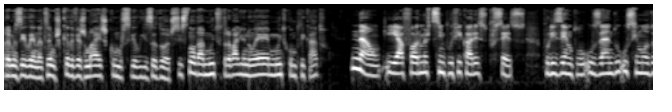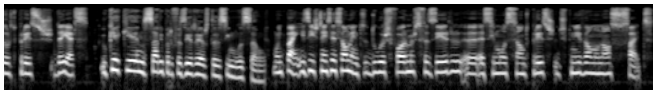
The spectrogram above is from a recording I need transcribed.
Ora, mas Helena, temos cada vez mais comercializadores. Isso não dá muito trabalho não é muito complicado? Não, e há formas de simplificar esse processo. Por exemplo, usando o simulador de preços da ERSE. O que é que é necessário para fazer esta simulação? Muito bem, existem essencialmente duas formas de fazer uh, a simulação de preços disponível no nosso site.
